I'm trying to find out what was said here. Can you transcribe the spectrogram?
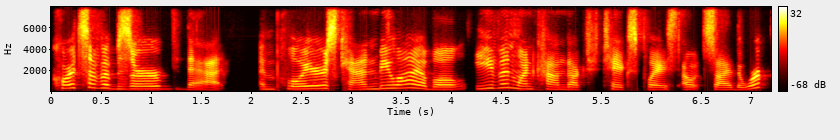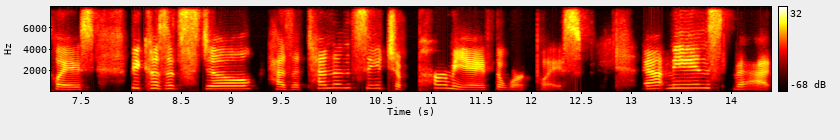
Courts have observed that employers can be liable even when conduct takes place outside the workplace because it still has a tendency to permeate the workplace. That means that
